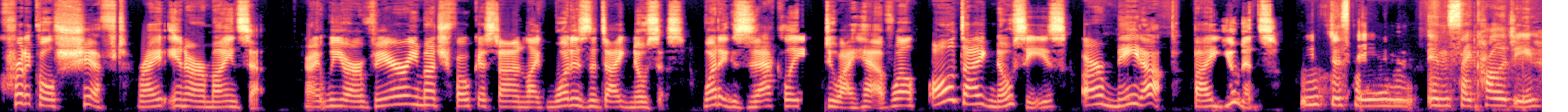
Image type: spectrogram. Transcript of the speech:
critical shift, right, in our mindset. Right? We are very much focused on like what is the diagnosis? What exactly do I have? Well, all diagnoses are made up by humans used to say in, in psychology,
